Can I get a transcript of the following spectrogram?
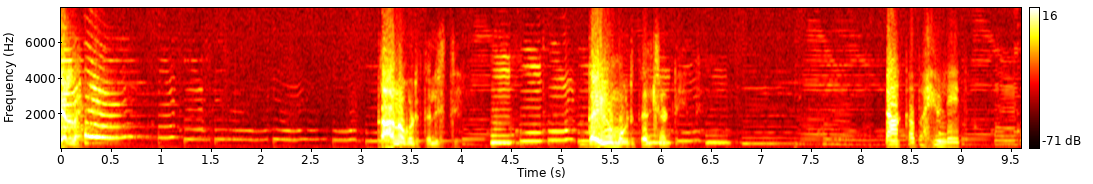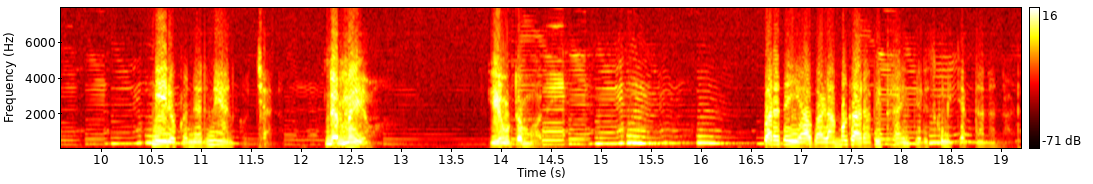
చెల్లాయి తానొకటి తెలిస్తే దైవం ఒకటి తెలిసినట్టు నాకు భయం లేదు. నేను ఒక నిర్ణయానికి వచ్చాను. నిర్ణయం? ఏమిటమ్మా అది? వరదయ్య వాళ్ళ అమ్మగారి అభిప్రాయం తెలుసుకుని చెప్తానన్నాడు.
